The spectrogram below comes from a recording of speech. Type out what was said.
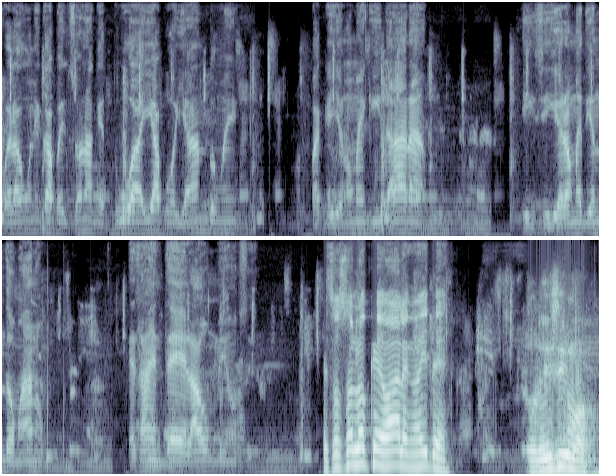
fue la única persona que estuvo ahí apoyándome para que yo no me quitara y siguiera metiendo mano. Esa gente de Loud Music. Esos son los que valen, oíste. durísimo,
